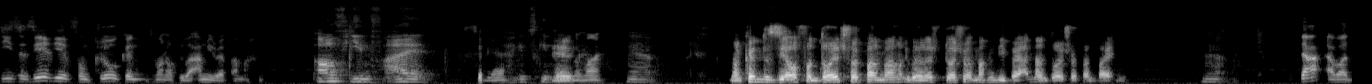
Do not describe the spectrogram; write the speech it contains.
Diese Serie von Klo könnte man auch über Ami-Rapper machen. Auf jeden Fall. Ja. Da gibt es genug. Ja. Man könnte sie auch von Deutschrappern machen, über Deutschrapper machen, die bei anderen Deutschrappern beiten. Ja da, aber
